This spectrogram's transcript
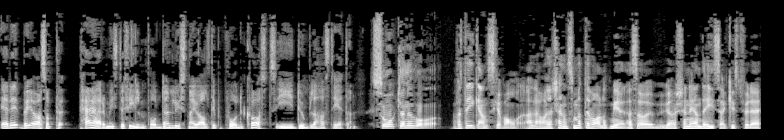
Är det, alltså Per, Mr Filmpodden, lyssnar ju alltid på podcasts i dubbla hastigheten. Så kan det vara. Fast det är ganska vanligt. Eller ja, jag känner som att det var något mer. Alltså, jag känner igen dig Isak. Just för det.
